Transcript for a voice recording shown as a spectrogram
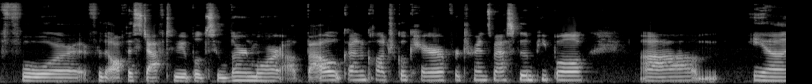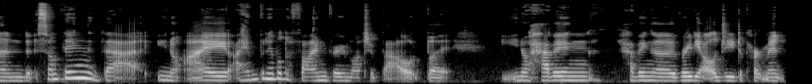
for for the office staff to be able to learn more about gynecological care for transmasculine people. Um, and something that you know I I haven't been able to find very much about, but you know having having a radiology department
